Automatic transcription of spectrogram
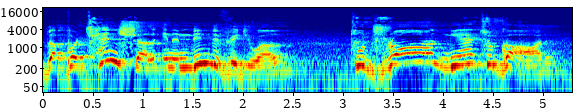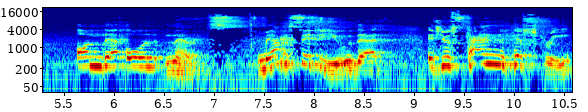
the potential in an individual to draw near to God on their own merits. May I say to you that if you scan history,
